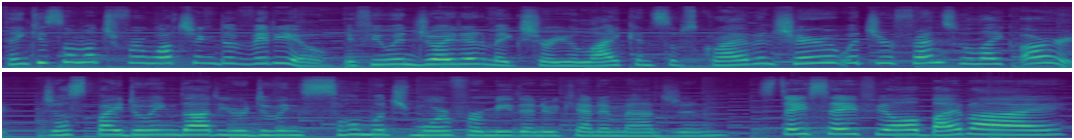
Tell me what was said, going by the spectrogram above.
Thank you so much for watching the video. If you enjoyed it, make sure you like and subscribe and share it with your friends who like art. Just by doing that, you're doing so much more for me than you can imagine. Stay safe, y'all. Bye bye.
